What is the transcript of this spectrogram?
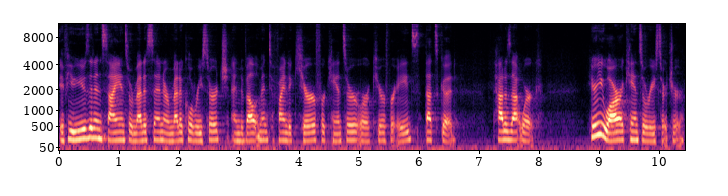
if you use it in science or medicine or medical research and development to find a cure for cancer or a cure for AIDS, that's good. How does that work? Here you are, a cancer researcher.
